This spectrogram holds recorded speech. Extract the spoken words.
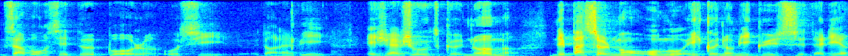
nous avons ces deux pôles aussi dans la vie. Et j'ajoute que l'homme n'est pas seulement homo economicus, c'est-à-dire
